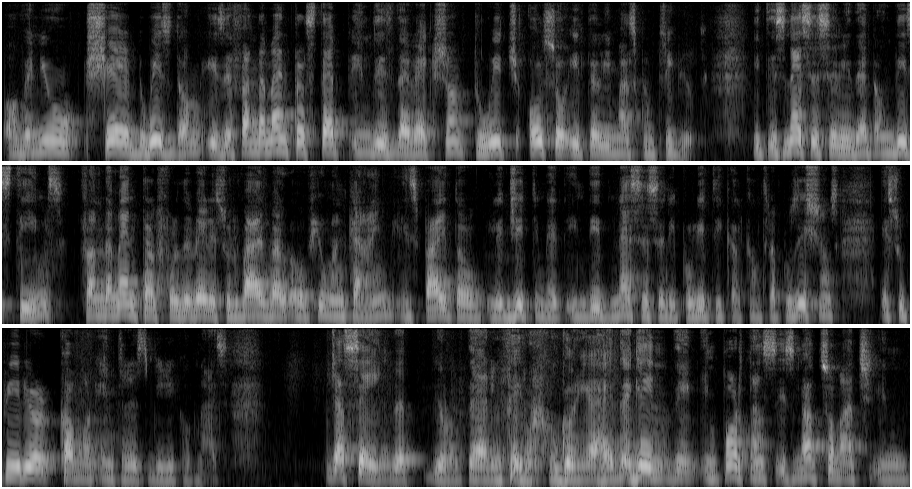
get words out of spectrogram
of a new shared wisdom, is a fundamental step in this direction to which also Italy must contribute. It is necessary that on these themes, fundamental for the very survival of humankind, in spite of legitimate, indeed necessary political contrapositions, a superior common interest be recognized. Just saying that you know they are in favor of going ahead. Again, the importance is not so much in,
